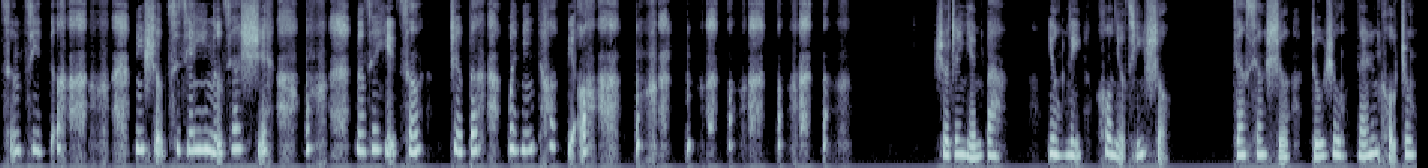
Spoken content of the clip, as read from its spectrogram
曾记得你首次见一奴家时，奴家也曾这般为您套屌。说真言罢，用力后扭琴手，将香舌毒入男人口中，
